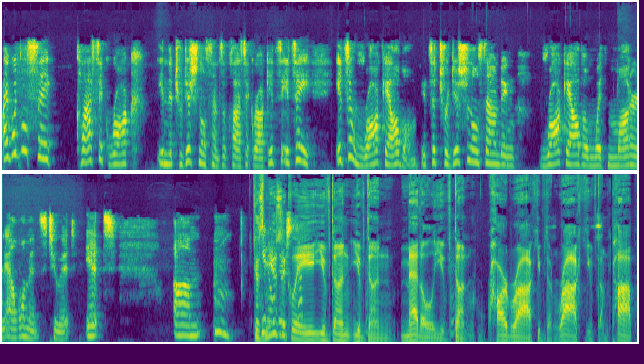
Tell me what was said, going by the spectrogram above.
I wouldn't say classic rock in the traditional sense of classic rock. It's it's a it's a rock album. It's a traditional sounding rock album with modern elements to it. It um Because You know, musically, you've done you've done metal, you've done hard rock, you've done rock, you've done pop,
